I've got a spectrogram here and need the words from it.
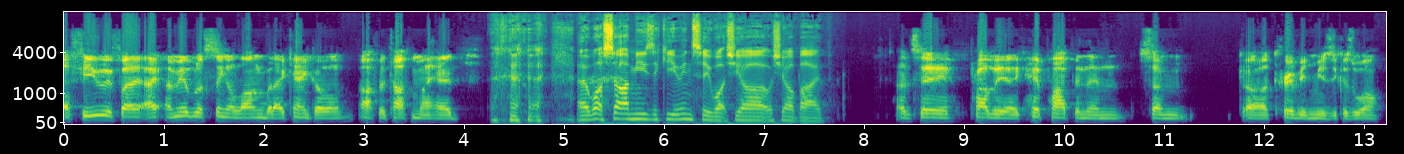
a few if I, I am able to sing along, but I can't go off the top of my head. uh, what sort of music are you into? What's your what's your vibe? I'd say probably like hip hop and then some uh, Caribbean music as well.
